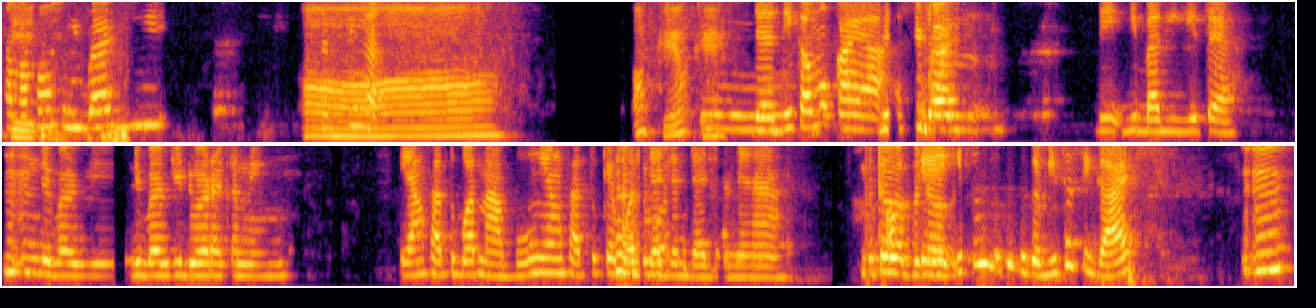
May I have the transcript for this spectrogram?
sama aku langsung dibagi. Ngerti nggak? Oh. Oke, oke. Gitu. Jadi kamu kayak Di- dibagi. di, dibagi gitu ya? Mm-mm, dibagi, dibagi dua rekening. Yang satu buat nabung, yang satu kayak buat jajan-jajannya. Betul, Oke, betul. itu itu juga bisa sih guys. Mm-mm.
